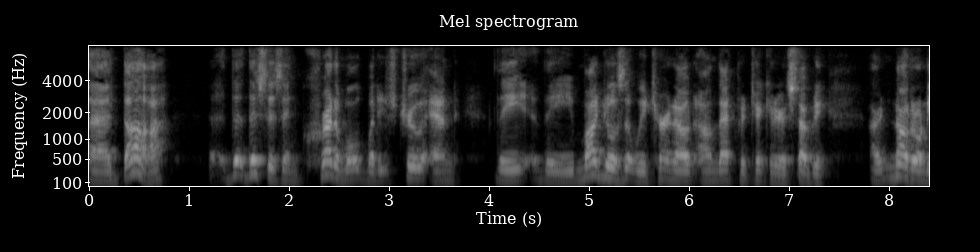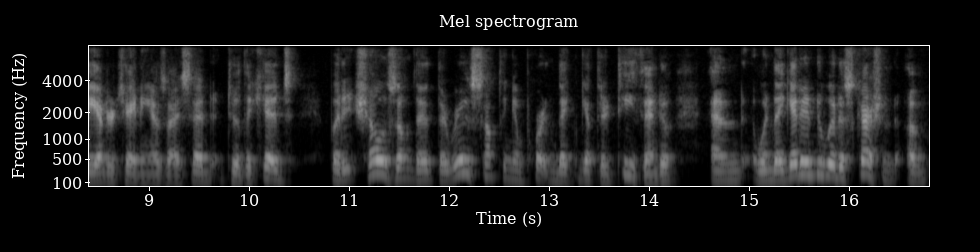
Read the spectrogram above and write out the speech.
Uh, da, th- this is incredible, but it's true. And the the modules that we turn out on that particular subject are not only entertaining, as I said, to the kids, but it shows them that there is something important they can get their teeth into. And when they get into a discussion of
